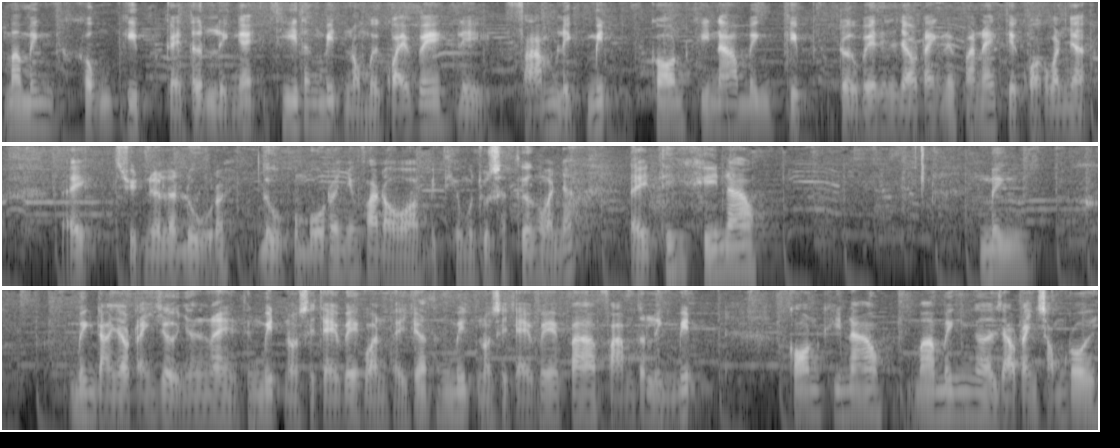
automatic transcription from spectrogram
mà mình không kịp cái tên lính ấy thì thằng mid nó mới quay về để phám lính mid. Còn khi nào mình kịp trở về thì giao tranh để pha này tiếc quá các bạn nhá đấy, suýt nữa là đủ rồi. Đủ combo rồi nhưng pha đó bị thiếu một chút sát thương các bạn nhé đấy, thì khi nào mình mình đang giao tranh giờ như thế này, thằng mid nó sẽ chạy về các bạn thấy chứ thằng mid nó sẽ chạy về và farm tới linh mid còn khi nào mà mình ờ, giao tranh xong rồi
